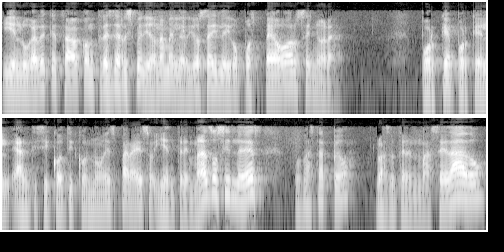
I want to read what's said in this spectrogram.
Y en lugar de que estaba con tres de risperidona me le dio seis, le digo, pues peor, señora. ¿Por qué? Porque el antipsicótico no es para eso. Y entre más dosis le des, pues va a estar peor. Lo vas a tener más sedado,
